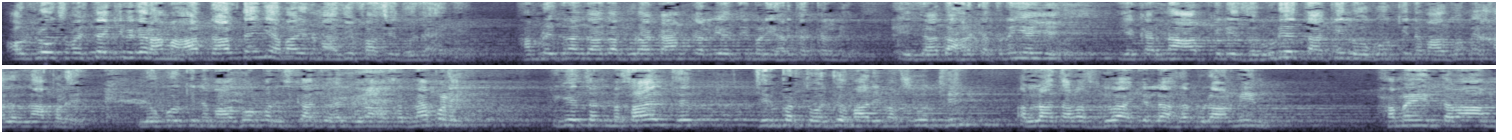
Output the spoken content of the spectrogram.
اور لوگ سمجھتے ہیں کہ اگر ہم ہاتھ ڈال دیں گے، ہماری نمازی فاسد ہو جائے گی۔ ہم نے اتنا زیادہ برا کام کر لیا، اتنی بڑی حرکت کر لی۔ یہ زیادہ حرکت نہیں ہے یہ۔ یہ کرنا آپ کے لیے ضروری ہے تاکہ لوگوں کی نمازوں میں خلل نہ پڑے۔ لوگوں کی نمازوں پر اس کا جو ہے برا اثر نہ پڑے۔ یہ چند مسائل تھے۔ جن پر توجہ ہماری مقصود تھی۔ اللہ تعالیٰ سے دعا کہ اللہ رب العالمین ہمیں ان تمام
